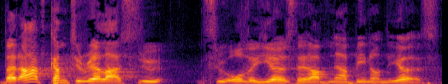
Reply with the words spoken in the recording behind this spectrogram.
But I've come to realize through, through all the years that I've now been on the earth,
